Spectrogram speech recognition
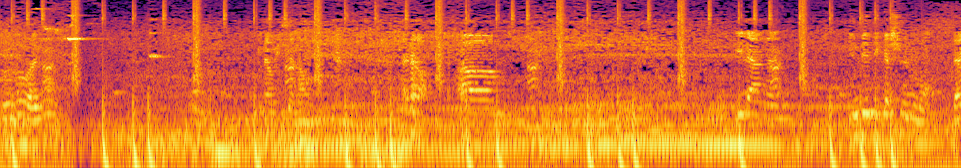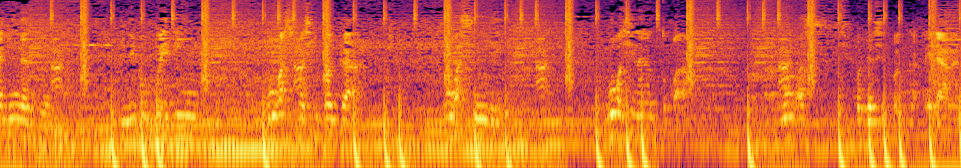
Pero ano? Pinawisan ako. Ano? Um, kailangan yung dedikasyon mo, laging nandun. Hindi mo pwedeng bukas masipag ka. Bukas hindi. Bukas sinanto ka. Bukas sipag na sipag ka. Kailangan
